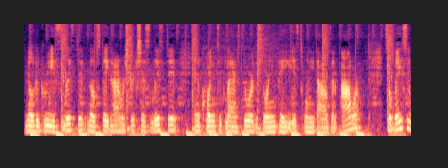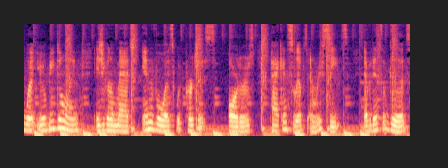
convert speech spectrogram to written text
No degree is listed, no state hire restrictions listed, and according to Glassdoor, the starting pay is $20 an hour. So basically, what you'll be doing is you're going to match invoice with purchase orders, packing slips, and receipts, evidence of goods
